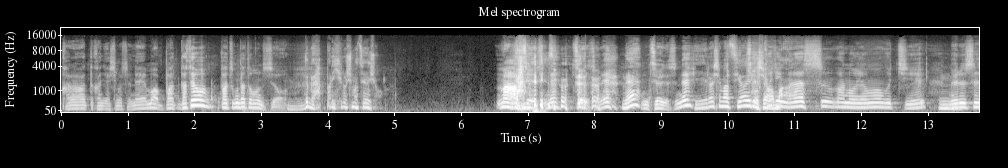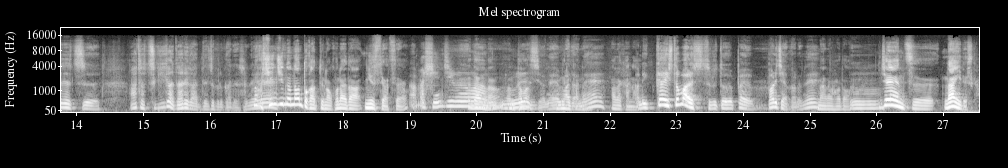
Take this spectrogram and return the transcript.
かなって感じがしますよね。まあば打線は抜群だと思うんですよ、でもやっぱり広島強いでしょまあ強いですね。強いですよね。ね。うん強いですね。広島強いでしょ巨人まあ。が菅野山口、メルセデス。あと次が誰が出てくるかですね。なんか新人のなんとかっていうのはこの間ニュースでやってたよ。あんま新人だは無理ですよねまだね。まだかな。あの一回一回りするとやっぱりバレちゃうからね。なるほど。ん。ジャイアンツ何位ですか？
